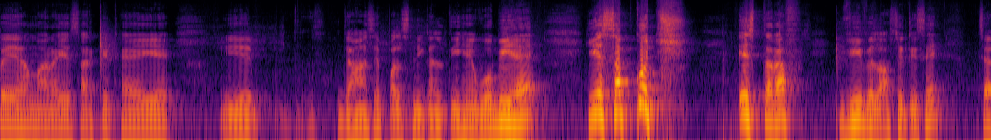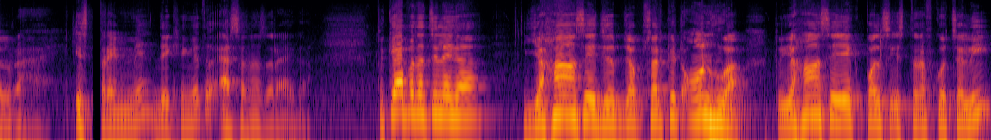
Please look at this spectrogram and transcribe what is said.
पे हमारा ये सर्किट है, ये ये जहाँ से पल्स निकलती हैं, वो भी है। ये सब कुछ इस तरफ़ वी वेलोसिटी से चल रहा है। इस फ्रेम में देखेंगे तो ऐसा नज़र आएगा। तो क्या पता चलेगा? यहाँ से जब जब सर्किट ऑन हुआ तो यहाँ से एक पल्स इस तरफ़ को चली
